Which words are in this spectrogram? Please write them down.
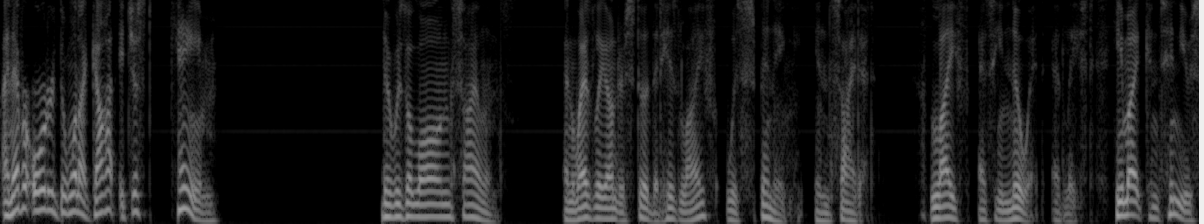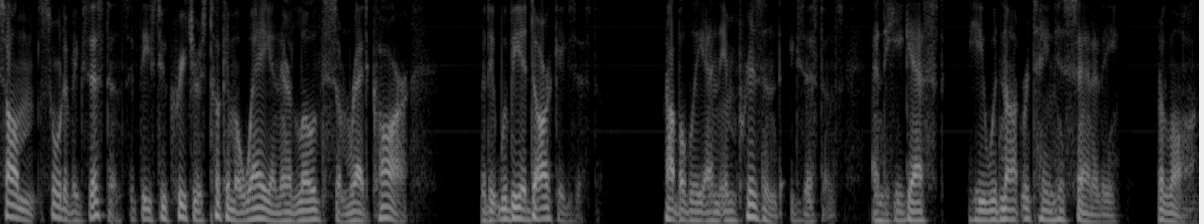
I never ordered the one I got. It just came. There was a long silence and Wesley understood that his life was spinning inside it. Life as he knew it, at least. He might continue some sort of existence if these two creatures took him away in their loathsome red car, but it would be a dark existence, probably an imprisoned existence, and he guessed he would not retain his sanity for long.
